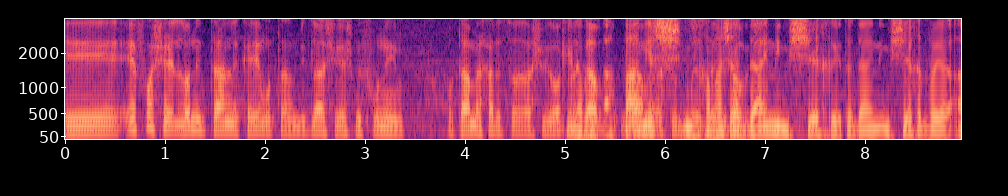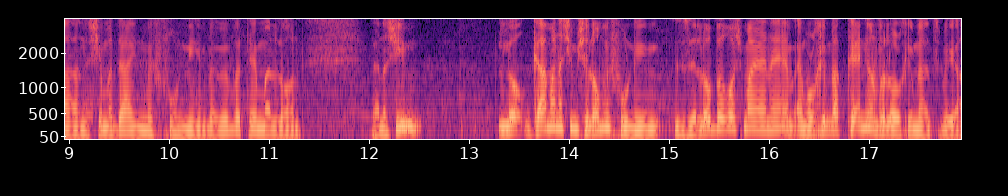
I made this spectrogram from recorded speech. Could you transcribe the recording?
אה, איפה שלא ניתן לקיים אותם בגלל שיש מפונים, אותם 11 רשויות, כן, אגב, אבל הפעם יש מלחמה שעדיין נמשכת, עדיין נמשכת והאנשים עדיין מפונים ובבתי מלון. ואנשים לא, גם אנשים שלא מפונים, זה לא בראש מעייניהם. הם הולכים לקניון ולא הולכים להצביע.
